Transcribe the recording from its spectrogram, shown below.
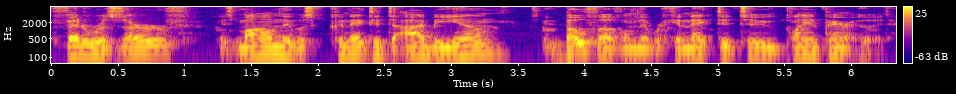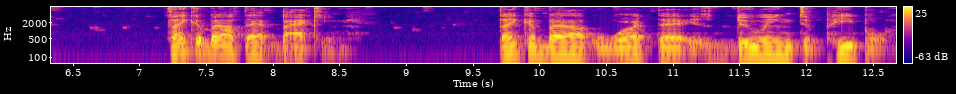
Federal Reserve, his mom, that was connected to IBM, and both of them that were connected to Planned Parenthood. Think about that backing. Think about what that is doing to people,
